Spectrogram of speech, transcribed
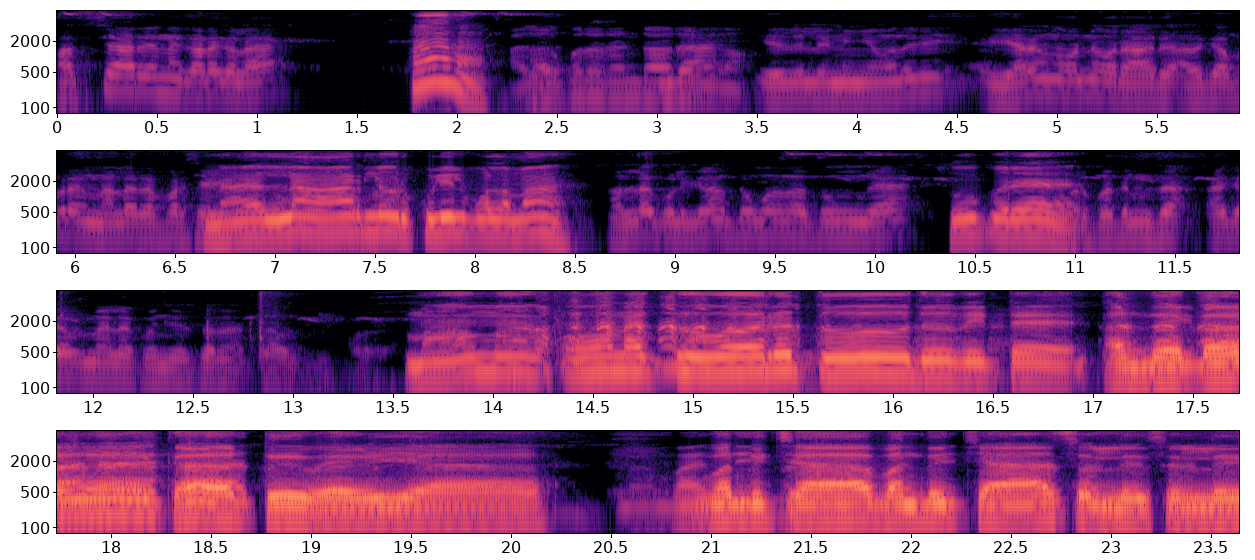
ஃபஸ்ட் ஸ்டார் என்ன கடக்கலை. இதில் நீங்கள் வந்துட்டு இறங்கின உடனே ஒரு ஆறு. அதுக்கப்புறம் நல்ல ரெஃபர் நல்லா ஆறில் ஒரு குளியல் போடலாமா? நல்லா குளிக்கலாம். தூங்குறதா தூங்குங்க. சூப்பரு. ஒரு பத்து நிமிஷம். அதுக்கப்புறம் மேலே கொஞ்சம் மாமா உனக்கு ஒரு தூது விட்டு அந்த கால காத்து வழியா. வந்துச்சா வந்துச்சா சொல்லு சொல்லு.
